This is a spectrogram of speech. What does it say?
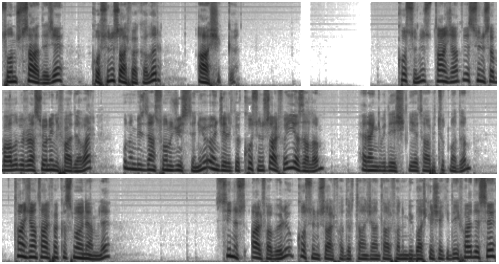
sonuç sadece kosinüs alfa kalır. A şıkkı. Kosinüs, tanjant ve sinüse bağlı bir rasyonel ifade var. Bunun bizden sonucu isteniyor. Öncelikle kosinüs alfayı yazalım. Herhangi bir değişikliğe tabi tutmadım. Tanjant alfa kısmı önemli. Sinüs alfa bölü kosinüs alfadır. Tanjant alfanın bir başka şekilde ifadesi.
